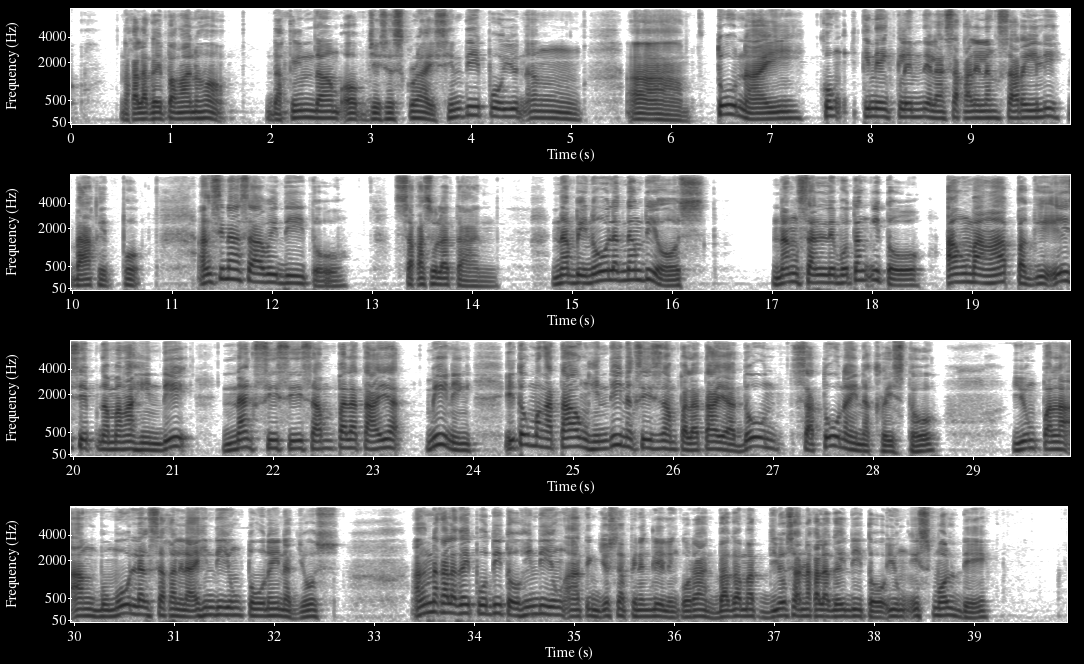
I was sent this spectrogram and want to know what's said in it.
nakalagay pa nga ano ho, the kingdom of Jesus Christ. Hindi po yun ang ah, tunay kung kiniklaim nila sa kanilang sarili. Bakit po? Ang sinasabi dito sa kasulatan na binulag ng Diyos ng sanlibutan ito ang mga pag-iisip ng mga hindi nagsisisampalataya. Meaning, itong mga taong hindi nagsisisampalataya doon sa tunay na Kristo, yung pala ang bumulag sa kanila ay hindi yung tunay na Diyos. Ang nakalagay po dito, hindi yung ating Diyos na pinaglilingkuran. Bagamat Diyos ang nakalagay dito, yung small d,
